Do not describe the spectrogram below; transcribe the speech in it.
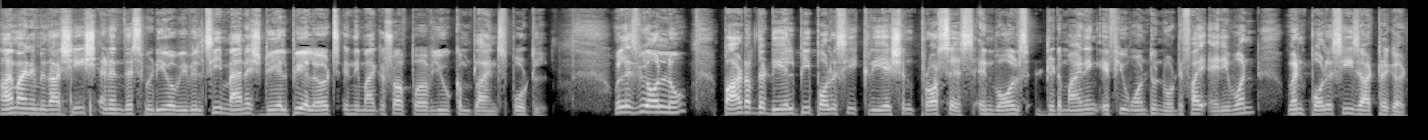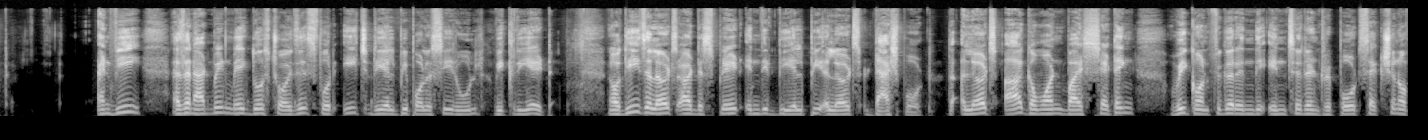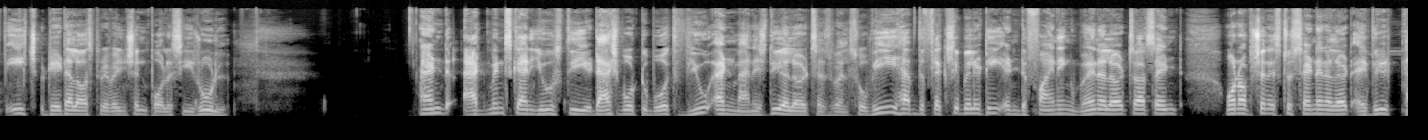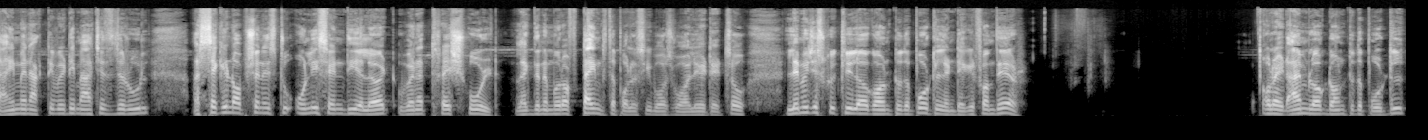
Hi, my name is Ashish and in this video we will see manage DLP alerts in the Microsoft Purview compliance portal. Well, as we all know, part of the DLP policy creation process involves determining if you want to notify anyone when policies are triggered. And we as an admin make those choices for each DLP policy rule we create. Now these alerts are displayed in the DLP alerts dashboard. The alerts are governed by setting we configure in the incident report section of each data loss prevention policy rule and admins can use the dashboard to both view and manage the alerts as well. So we have the flexibility in defining when alerts are sent. One option is to send an alert every time an activity matches the rule. A second option is to only send the alert when a threshold, like the number of times the policy was violated. So let me just quickly log on to the portal and take it from there. All right, I'm logged on to the portal.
